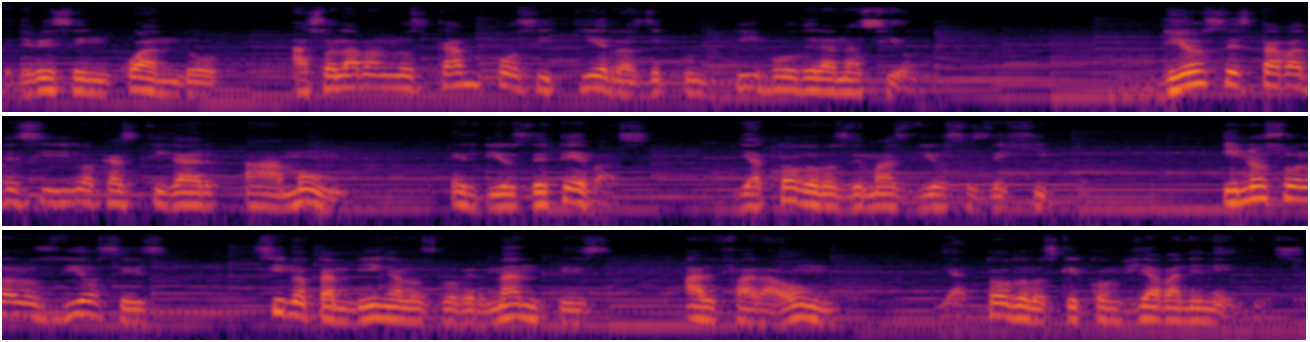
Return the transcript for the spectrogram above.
que de vez en cuando asolaban los campos y tierras de cultivo de la nación. Dios estaba decidido a castigar a Amón, el dios de Tebas, y a todos los demás dioses de Egipto, y no solo a los dioses, sino también a los gobernantes, al faraón y a todos los que confiaban en ellos.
